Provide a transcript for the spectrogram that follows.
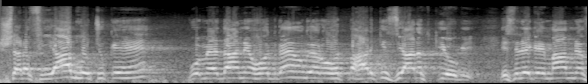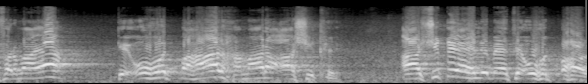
شرفیاب ہو چکے ہیں، وہ میدان عہد گئے ہوں گے اور عہد پہاڑ کی زیارت کی ہوگی۔ اس لیے کہ امام نے فرمایا کہ عہد پہاڑ ہمارا عاشق ہے۔ عاشق اہل بیت ہے عہد پہاڑ۔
